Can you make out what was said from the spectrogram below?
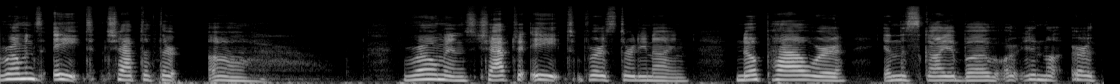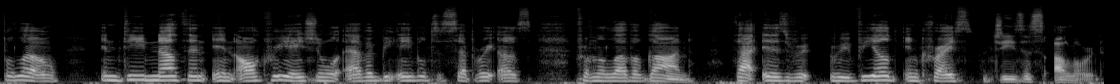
Romans 8, chapter 3. Oh. Romans chapter 8, verse 39. No power in the sky above or in the earth below. Indeed, nothing in all creation will ever be able to separate us from the love of God that is re- revealed in Christ Jesus our Lord.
